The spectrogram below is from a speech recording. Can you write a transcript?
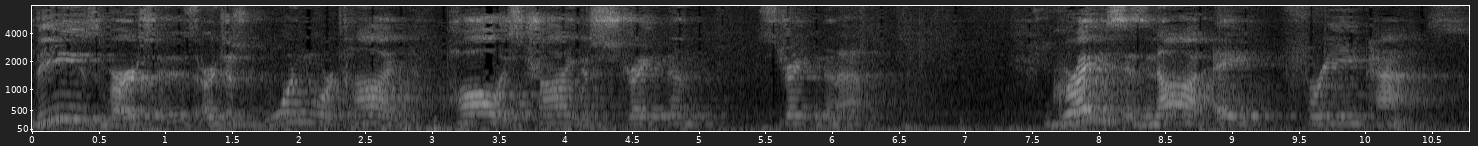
These verses are just one more time Paul is trying to straighten them, straighten them out. Grace is not a free pass.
